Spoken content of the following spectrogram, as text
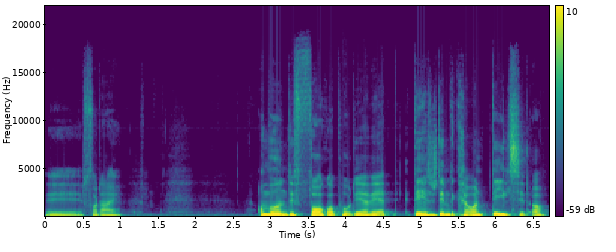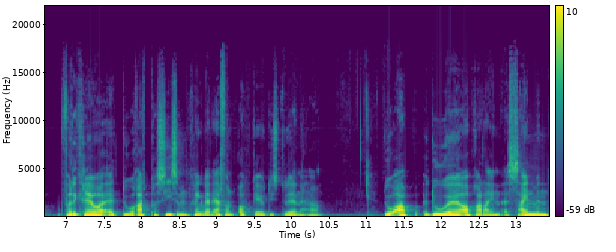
øh, for dig. Og måden det foregår på, det er ved, at det her system, det kræver en del setup, for det kræver, at du er ret præcis omkring, hvad det er for en opgave, de studerende har. Du, op, du øh, opretter en assignment,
